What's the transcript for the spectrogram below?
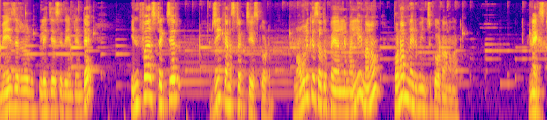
మేజర్ రోల్ ప్లే చేసేది ఏంటంటే ఇన్ఫ్రాస్ట్రక్చర్ రీకన్స్ట్రక్ట్ చేసుకోవడం. మౌలిక సదుపాయాలని మళ్ళీ మనం పునర్నిర్మించుకోవడం అనమాట నెక్స్ట్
